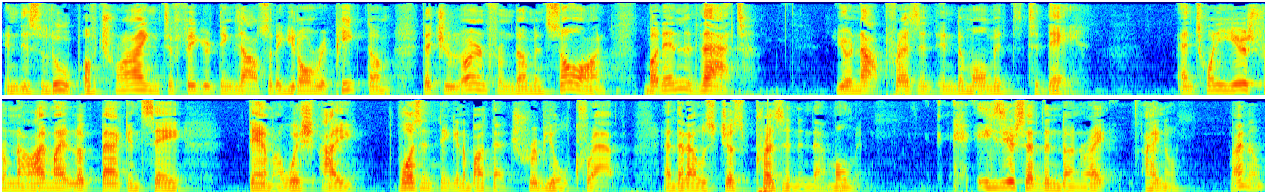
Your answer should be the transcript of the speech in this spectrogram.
in this loop of trying to figure things out so that you don't repeat them, that you learn from them, and so on. But in that, you're not present in the moment today. And 20 years from now, I might look back and say, damn, I wish I wasn't thinking about that trivial crap and that I was just present in that moment easier said than done, right? I know. I know.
